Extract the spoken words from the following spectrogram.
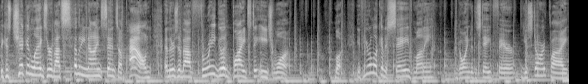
because chicken legs are about 79 cents a pound and there's about three good bites to each one. Look, if you're looking to save money going to the state fair, you start by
